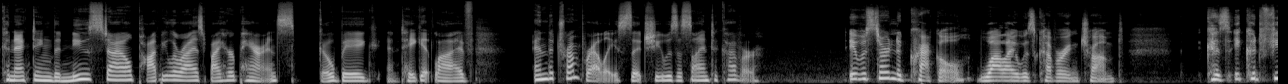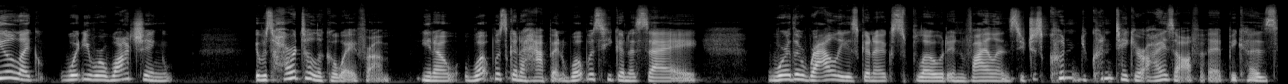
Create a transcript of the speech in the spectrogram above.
connecting the news style popularized by her parents, Go Big and Take It Live, and the Trump rallies that she was assigned to cover. It was starting to crackle while I was covering Trump because it could feel like what you were watching, it was hard to look away from. You know, what was going to happen? What was he going to say? Were the rallies going to explode in violence? You just couldn't you couldn't take your eyes off of it because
